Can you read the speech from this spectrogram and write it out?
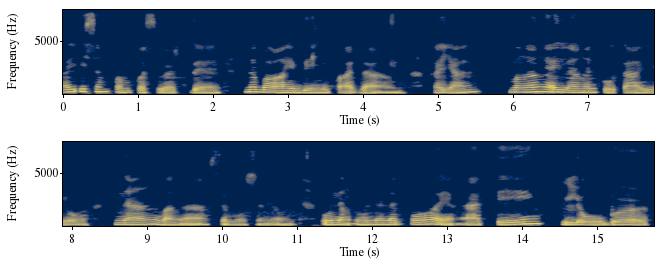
ay isang pampaswerte na baka hindi nyo pa alam. Kaya, mangangailangan po tayo ng mga sumusunod. Unang-una na po ay ang ating lover.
